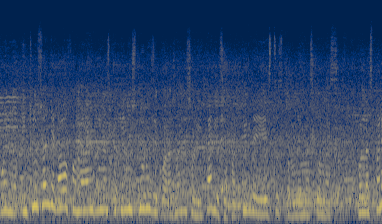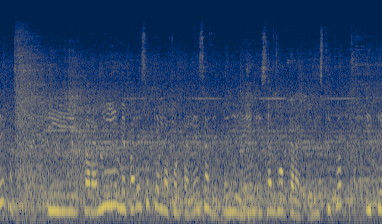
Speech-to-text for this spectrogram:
Bueno, incluso han llegado a formar algunos pequeños clubes de corazones solitarios a partir de estos problemas con las, con las parejas. Y para mí me parece que la fortaleza de Penny Lane es algo característico y que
